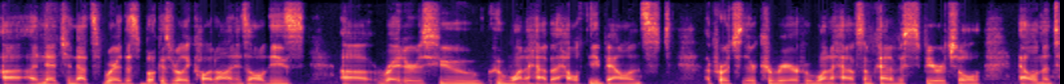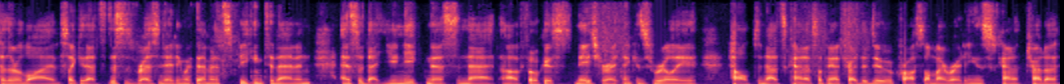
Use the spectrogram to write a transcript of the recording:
uh, a niche and that's where this book has really caught on is all these uh, writers who who want to have a healthy, balanced approach to their career, who want to have some kind of a spiritual element to their lives. Like that's this is resonating with them and it's speaking to them, and and so that uniqueness and that uh, focused nature, I think, has really helped. And that's kind of something I tried to do across all my writing is kind of try to,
